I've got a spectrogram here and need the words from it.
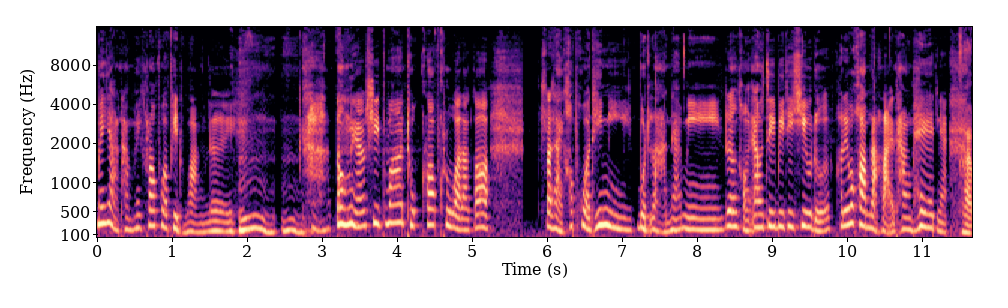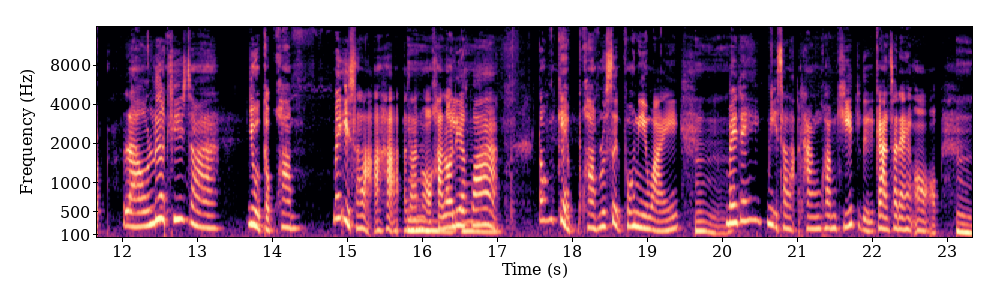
ไม่อยากทำให้ครอบครัวผิดหวังเลยอืมอืมค่ะ ตรงเนี้ยคิดว่าทุกครอบครัวแล้วก็หลายๆครอบครัวที่มีบุตรหลานเนี่ยมีเรื่องของ LGBTQ หรือเขาเรียกว่าความหลากหลายทางเพศเนี่ยครับแล้วเลือกที่จะอยู่กับความไม่อิสระอะค่ะอาจารย์หมอคะอืมเราเรียกว่า ต้องเก็บความรู้สึกพวกนี้ไว้อืมไม่ได้มีอิสระทางความคิดหรือการแสดงออกอืม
